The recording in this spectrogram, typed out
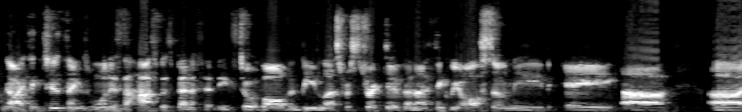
no, I think two things. One is the hospice benefit needs to evolve and be less restrictive. And I think we also need a, uh, uh,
